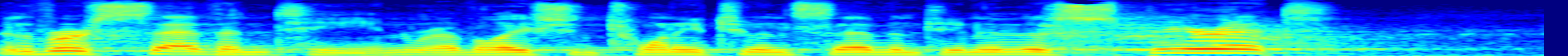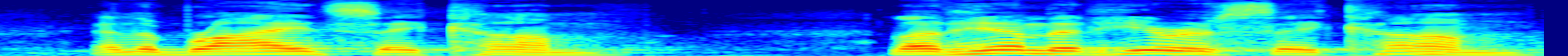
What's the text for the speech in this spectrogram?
in verse 17, Revelation 22 and 17, and the Spirit and the bride say, Come. Let him that heareth say, Come.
